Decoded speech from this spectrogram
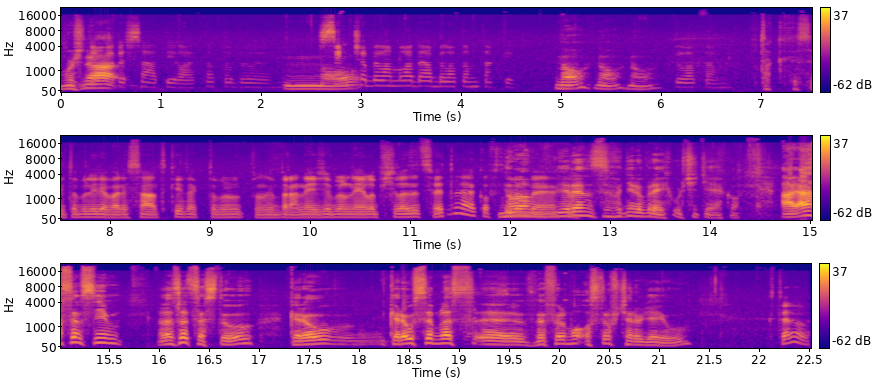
Možná, 90. léta to byly. no, Simča byla mladá, byla tam taky. no, no, no. Byla tam. Tak jestli to byly devadesátky, tak to byl plně braný, že byl nejlepší lezec světa jako v té No, době. Jako. jeden z hodně dobrých, určitě. Jako. A já jsem s ním lezl cestu, kterou, kterou jsem les eh, ve filmu Ostrov čarodějů. Kterou?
